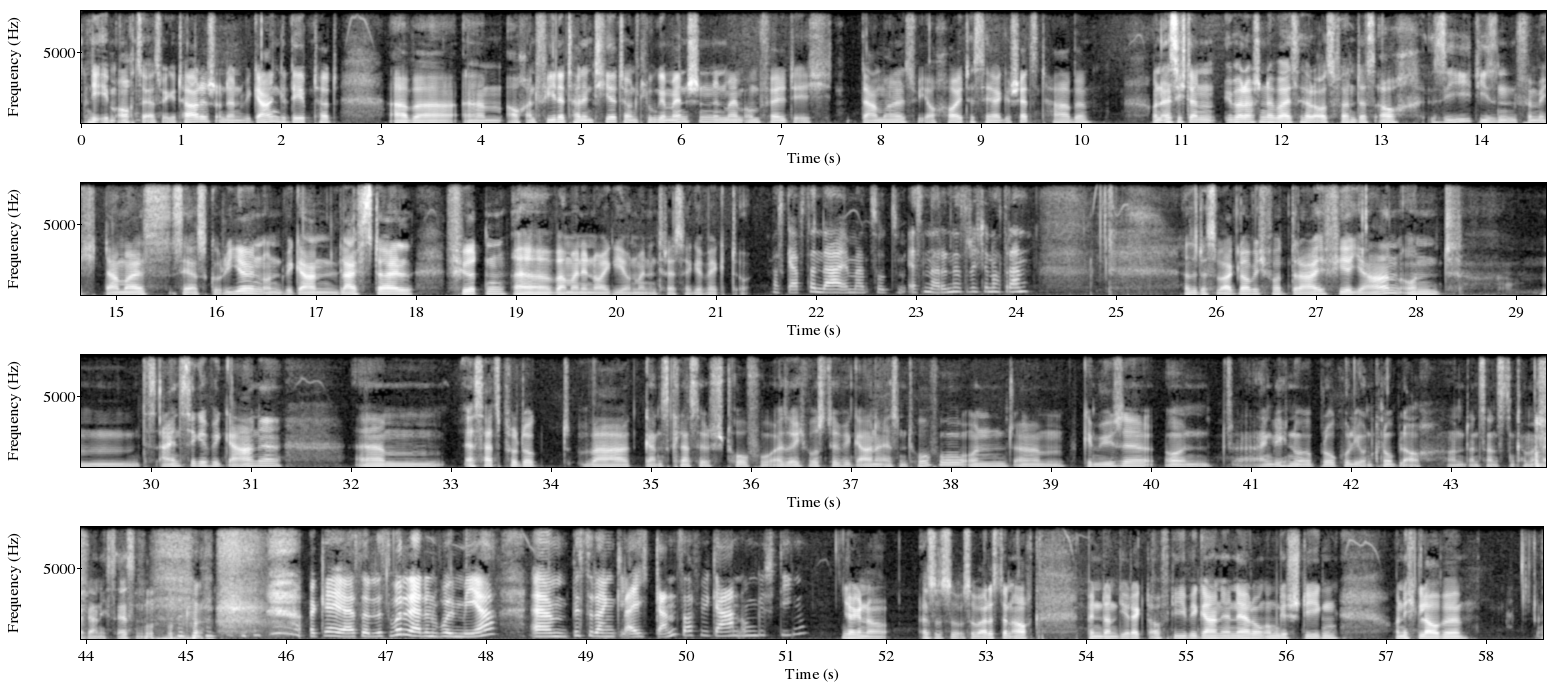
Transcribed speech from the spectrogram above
die eben auch zuerst vegetarisch und dann vegan gelebt hat, aber ähm, auch an viele talentierte und kluge Menschen in meinem Umfeld, die ich damals wie auch heute sehr geschätzt habe. Und als ich dann überraschenderweise herausfand, dass auch sie diesen für mich damals sehr skurrilen und veganen Lifestyle führten, äh, war meine Neugier und mein Interesse geweckt. Was gab es denn da immer so zum Essen? Erinnerst du dich da noch dran? Also das war, glaube ich, vor drei, vier Jahren und hm, das einzige vegane ähm, Ersatzprodukt war ganz klassisch Tofu. Also ich wusste, Veganer essen Tofu und ähm, Gemüse und eigentlich nur Brokkoli und Knoblauch. Und ansonsten kann man da gar nichts essen. okay, also das wurde ja dann wohl mehr. Ähm, bist du dann gleich ganz auf vegan umgestiegen? Ja, genau. Also so, so war das dann auch. Bin dann direkt auf die vegane Ernährung umgestiegen. Und ich glaube,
